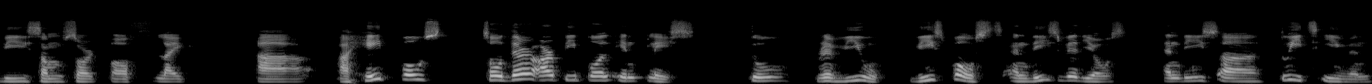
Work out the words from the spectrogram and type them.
be some sort of like uh, a hate post. So there are people in place to review these posts and these videos and these uh, tweets even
